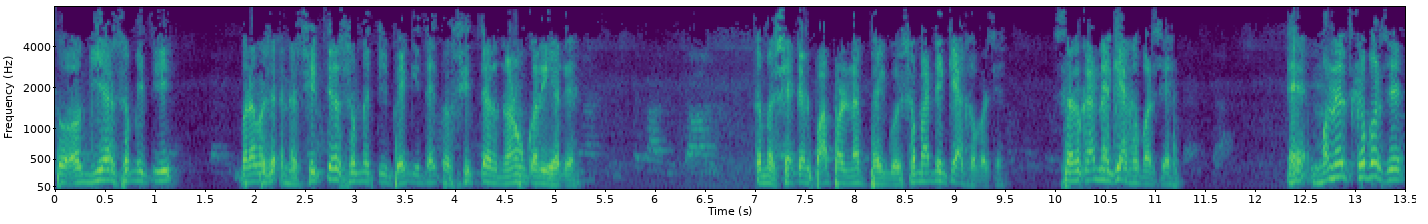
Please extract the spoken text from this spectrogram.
તો અગિયાર સમિતિ, બરાબર છે? અને સિત્તેર સમિતિ ભેગી થાય તો સિત્તેર ગણું કરી શકે. તમે સેકન્ડ પાપડ નથી ફેંકો સમાજને ક્યાં ખબર છે? સરકારને ક્યાં ખબર છે? એ મને જ ખબર છે.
